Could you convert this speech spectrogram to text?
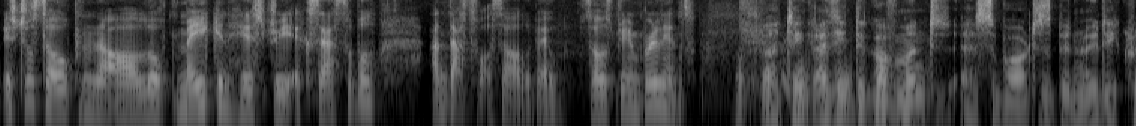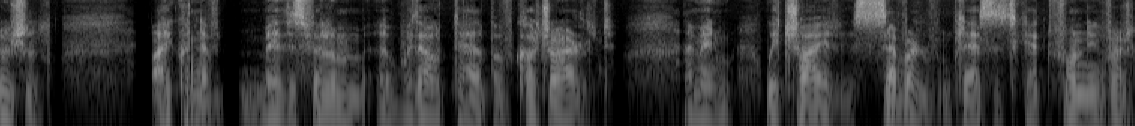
it's just opening it all up, making history accessible. And that's what it's all about. So it's been brilliant. I think I think the government uh, support has been really crucial. I couldn't have made this film uh, without the help of Culture Ireland. I mean, we tried several places to get funding for it,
